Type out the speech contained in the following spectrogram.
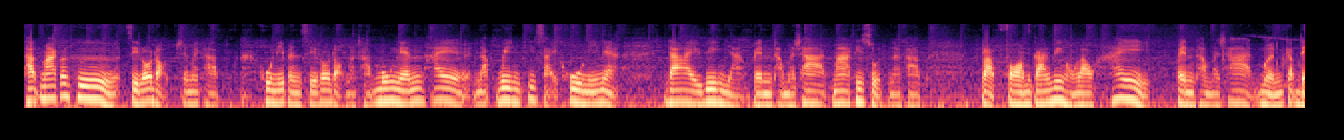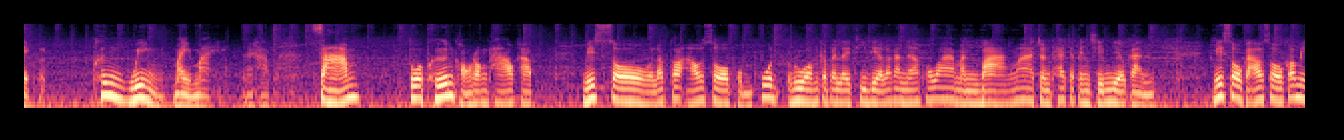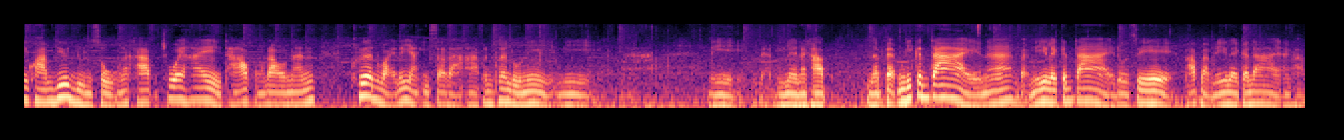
ถัดมาก็คือ Zero Drop ใช่ไหมครับ คู่นี้เป็น Zero Drop นะครับ มุ่งเน้นให้นักวิ่งที่ใส่คู่นี้เนี่ย ได้วิ่งอย่างเป็นธรรมชาติมากที่สุดนะครับ ปรับฟอร์มการวิ่งของเราให้เป็นธรรมชาติเหมือนกับเด็กเพิ่งวิ่งใหม่ๆนะครับ 3. ตัวพื้นของรองเท้าครับมิดโซแล้วก็เอาโซผมพูดรวมกันไปเลยทีเดียวแล้วกันนะเพราะว่ามันบางมากจนแทบจะเป็นชิ้นเดียวกันมิโซกับอัลโซก็มีความยืดหยุ่นสูงนะครับ ช่วยให้เท้าของเรานั้นเคลื่อนไหวได้อย่างอิสระอะเพื่อนๆดูนี่นี่นี่แบบนี้เลยนะครับ แล้วแบบนี้ก็ได้นะแบบนี้เลยก็ได้ดูซิพับแบบนี้เลยก็ได้นะครับ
